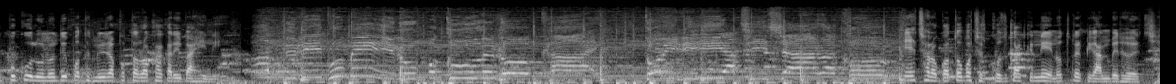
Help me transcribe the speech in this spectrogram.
উপকূল ও নদীপথের নিরাপত্তা রক্ষাকারী বাহিনী। এছাড়াও গত বছর কোচগাঁটকে নিয়ে নতুন একটি গান বের হয়েছে।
